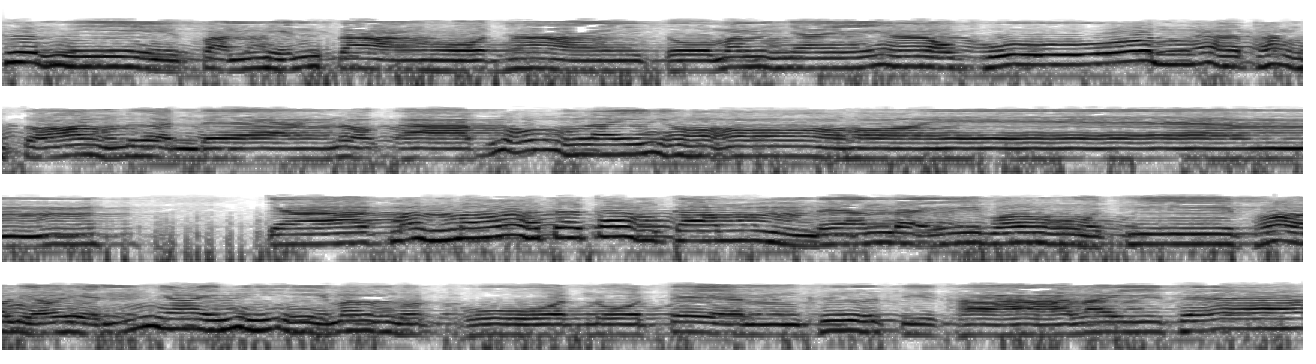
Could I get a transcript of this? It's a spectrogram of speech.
ขึ้นนี้ฝันเห็นสร้างโหดหายตัวมันใหญ่เอาพูนทั้งสองเลือดแดงดอกอาบลงไหลย้อยจากมันมาแต่ตั้งกรรมแดนใดบ่ทีพ่อเหลียวเห็นยายมีมันหลดผูดโลดเต้นคือสีขาไหลแทง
